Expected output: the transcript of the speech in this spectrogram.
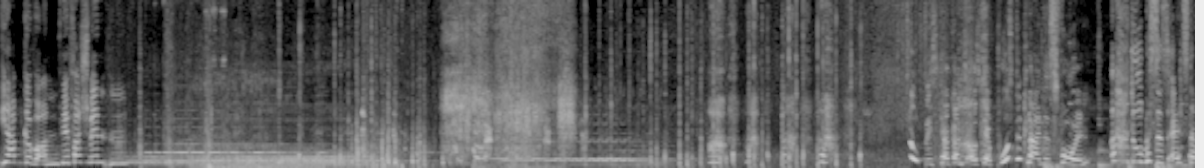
ihr habt gewonnen. Wir verschwinden. Du bist ja ganz aus der Puste, kleines Fohlen. Du bist es, Elster.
